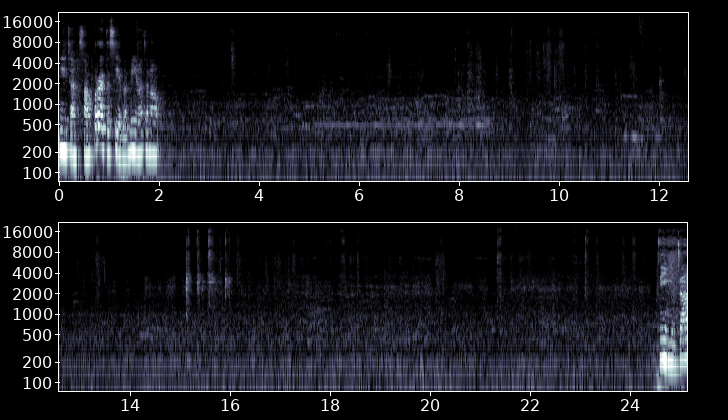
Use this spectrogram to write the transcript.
นี่จ้ะสาวโคราชจะเสียแบบนี้เนาะจ้ะเนาะนี่จ้า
